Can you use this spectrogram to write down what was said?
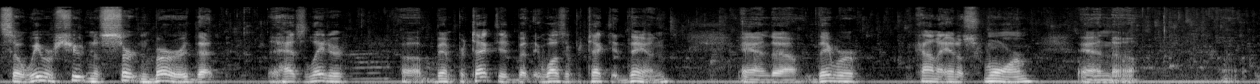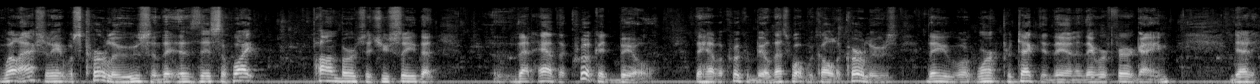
So we were shooting a certain bird that has later uh, been protected, but it wasn't protected then. And uh, they were kind of in a swarm, and uh, uh, well, actually, it was curlews, and it's, it's the white pond birds that you see that that have the crooked bill. They have a crooked bill. That's what we call the curlews. They weren't protected then, and they were fair game. Daddy,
